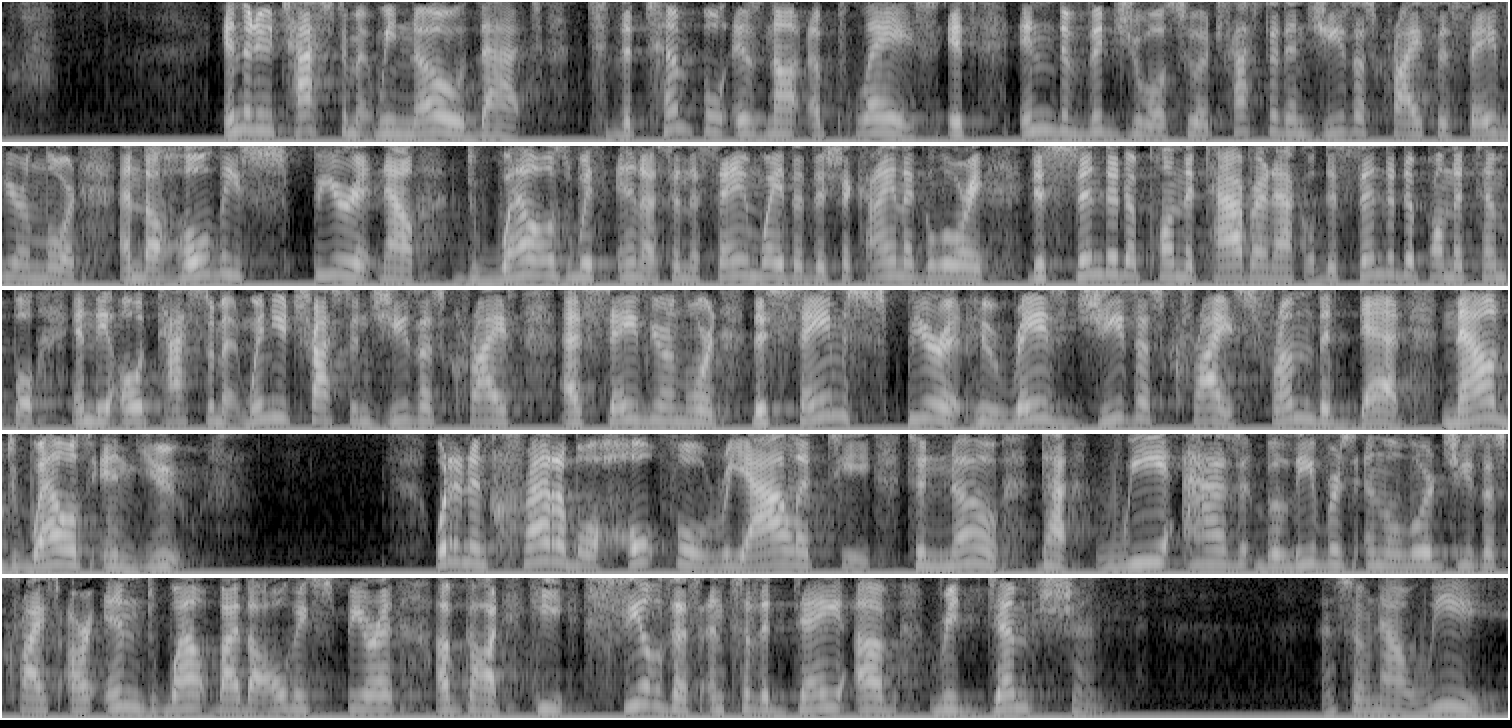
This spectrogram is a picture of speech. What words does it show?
In the New Testament, we know that the temple is not a place. It's individuals who have trusted in Jesus Christ as Savior and Lord. And the Holy Spirit now dwells within us in the same way that the Shekinah glory descended upon the tabernacle, descended upon the temple in the Old Testament. When you trust in Jesus Christ as Savior and Lord, the same Spirit who raised Jesus Christ from the dead now dwells in you. What an incredible, hopeful reality to know that we, as believers in the Lord Jesus Christ, are indwelt by the Holy Spirit of God. He seals us until the day of redemption. And so now we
